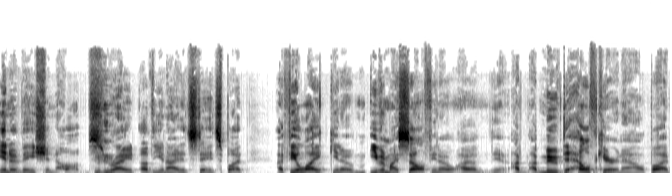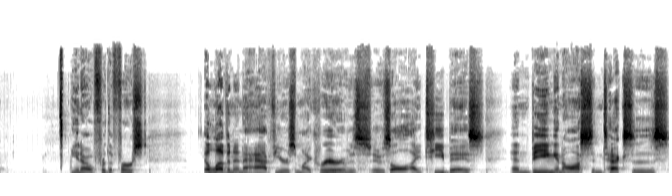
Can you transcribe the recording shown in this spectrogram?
innovation hubs, right, of the United States, but. I feel like you know, even myself, you know, I, you know, I've, I've moved to healthcare now, but you know, for the first 11 and a half years of my career, it was it was all IT based. And being in Austin, Texas,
